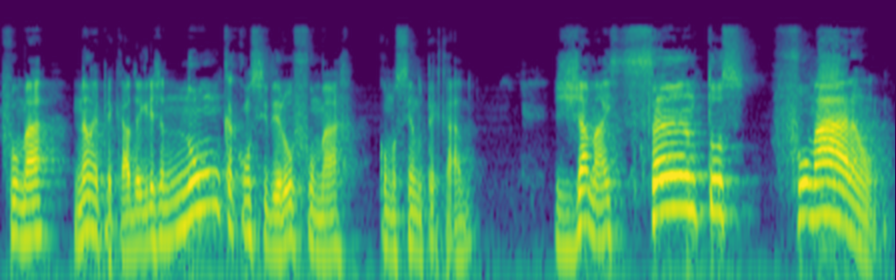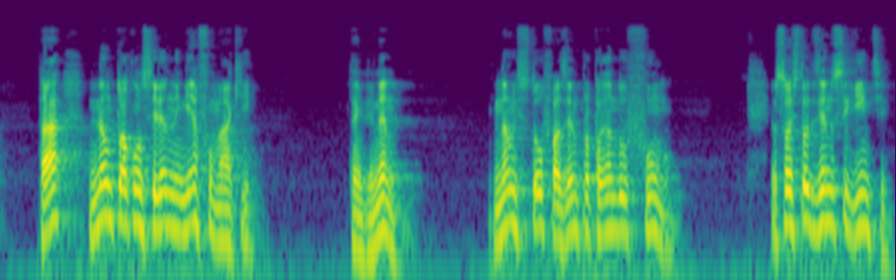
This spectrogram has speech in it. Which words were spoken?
Fumar não é pecado. A igreja nunca considerou fumar como sendo pecado. Jamais santos fumaram, tá? Não estou aconselhando ninguém a fumar aqui, tá entendendo? Não estou fazendo propaganda do fumo. Eu só estou dizendo o seguinte:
